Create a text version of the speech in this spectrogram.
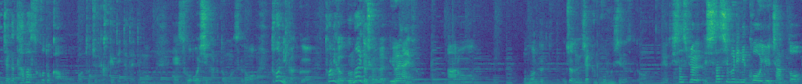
若干タバスコとかを途中でかけていただいても、えー、すごい美味しいかなと思うんですけどとにかくとにかくうまいとしか言えないんですよ。あのもう本当ちょっと、ね、若干興奮してるんですけど、えーと、久しぶり久しぶりにこういうちゃんと、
